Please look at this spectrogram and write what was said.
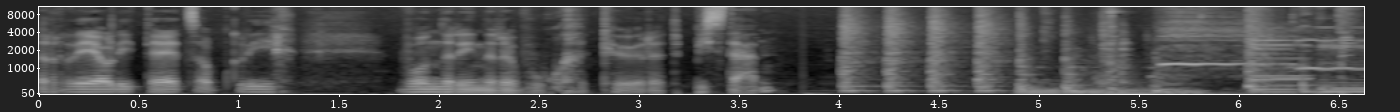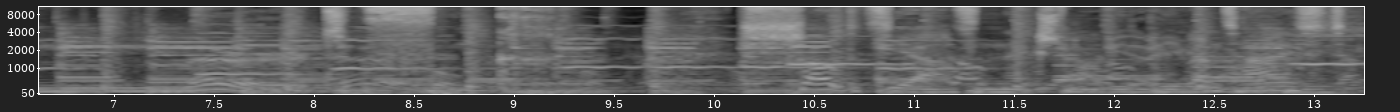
Realitätsabgleich wo ihr in einer Woche hört. Bis dann. Nerdfunk. Schaltet Sie auch das nächste Mal wieder ein, wenn es heisst...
